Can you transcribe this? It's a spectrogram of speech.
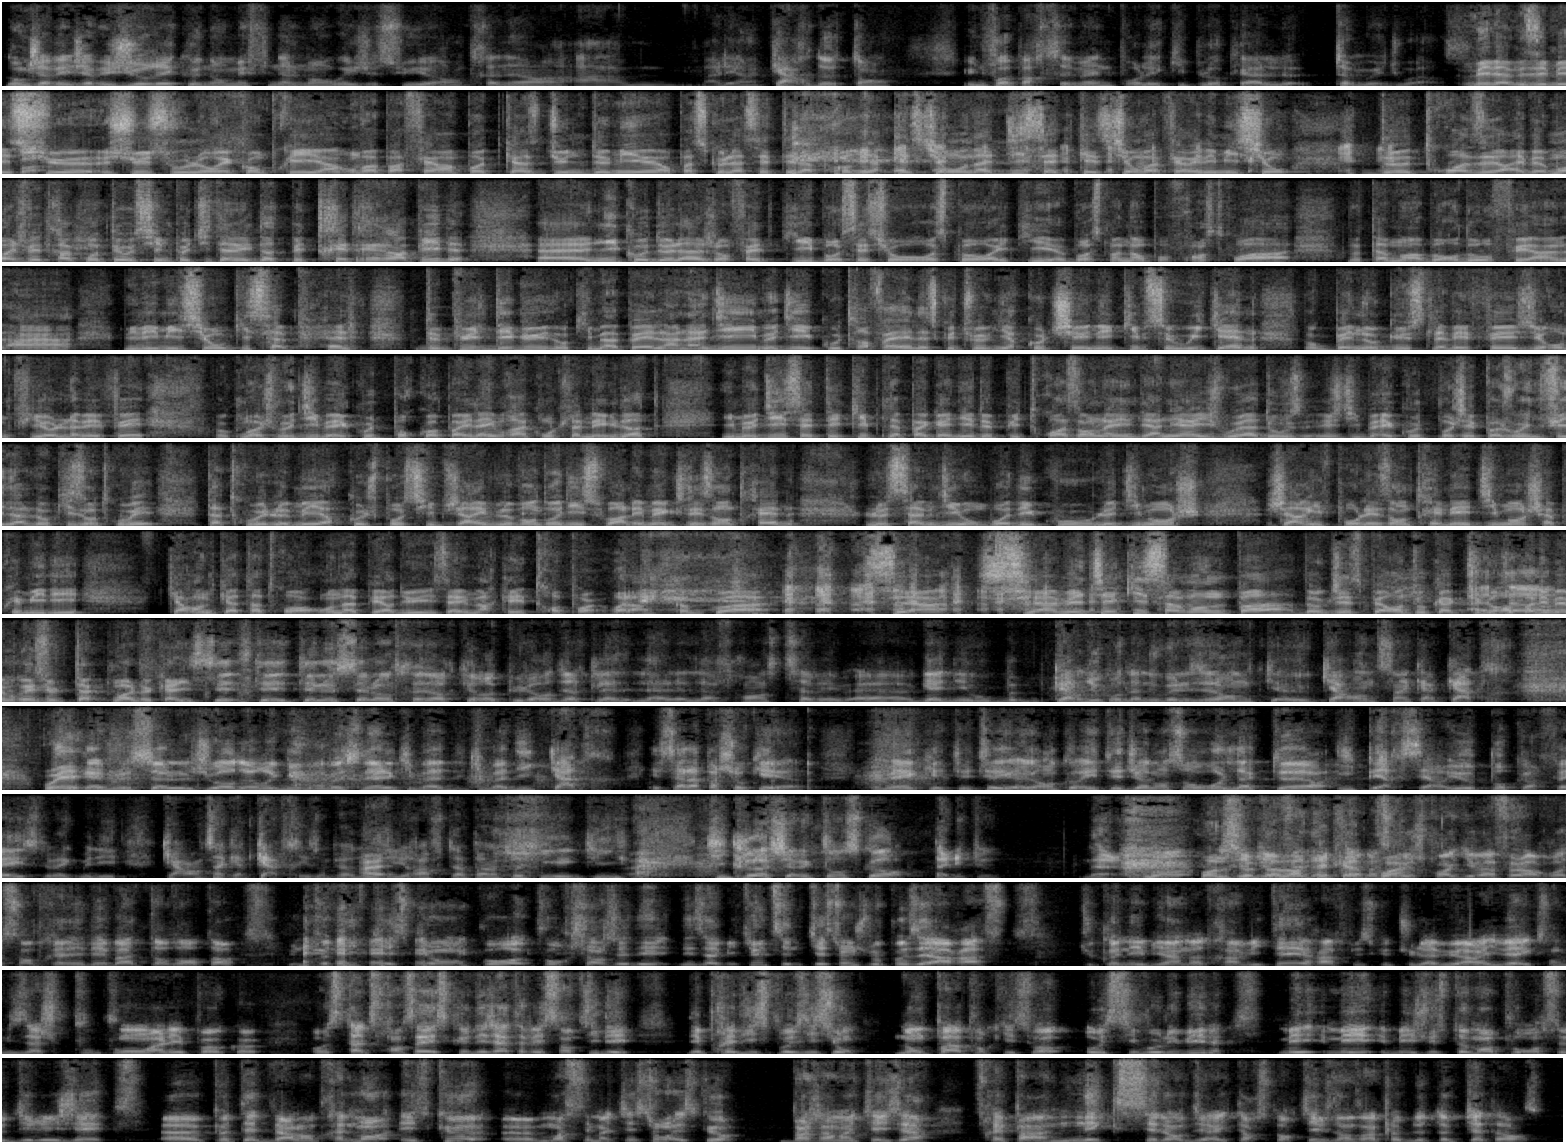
Donc j'avais juré que non, mais finalement, oui, je suis entraîneur à, aller un quart de temps une fois par semaine pour l'équipe locale Tunbridge Wells. Mesdames et messieurs, juste vous l'aurez compris, hein, on va pas faire un podcast d'une demi-heure parce que là c'était la première question, on a 17 questions, on va faire une émission de 3 heures. Et eh bien moi je vais te raconter aussi une petite anecdote mais très très rapide. Euh, Nico Delage en fait qui bossait sur Eurosport et qui euh, bosse maintenant pour France 3 notamment à Bordeaux fait un, une émission qui s'appelle Depuis le début. Donc il m'appelle un lundi, il me dit écoute Raphaël, est-ce que tu veux venir coacher une équipe ce week-end? Donc Ben Auguste l'avait fait, Jérôme Fiol l'avait fait. Donc moi je me dis bah écoute pourquoi pas? Et là il me raconte l'anecdote il me dit cette équipe n'a pas gagné depuis trois ans. L'année dernière, ils jouaient à 12. Et je dis bah écoute, moi j'ai pas joué une finale, donc ils ont trouvé, t'as trouvé le meilleur coach possible. J'arrive le vendredi soir, les mecs, je les entraîne. Le samedi, on boit des coups. Le dimanche, j'arrive pour les entraîner. Dimanche après-midi, 44 à 3, on a perdu, ils avaient marqué 3 points. Voilà, comme quoi, c'est un, un, métier qui s'invente pas. Donc j'espère en tout cas que tu n'auras pas les mêmes résultats que moi, le Kai. T'es es le seul entraîneur qui aurait pu leur dire que la, la, la France avait euh, gagné ou perdu contre la Nouvelle-Zélande 45 euh, à 4. Oui. C'est quand même le seul joueur de rugby professionnel qui m'a dit 4. Et ça l'a pas choqué. Hein. Le mec était, encore, était déjà dans son rôle d'acteur, hyper sérieux, poker face. Le mec me dit 45 à 4, ils ont perdu. Ouais. Je dis, t'as pas un truc qui, qui, qui cloche avec ton score? Pas du tout. Bon, on ne peut pas marquer parce que je crois qu'il va falloir recentrer les débats de temps en temps. Une petite question pour, pour changer des, habitudes. C'est une question que je veux poser à Raph. Tu connais bien notre invité, Raph, puisque tu l'as vu arriver avec son visage poupon à l'époque au Stade français. Est-ce que déjà tu avais senti des, des, prédispositions, non pas pour qu'il soit aussi volubile, mais, mais, mais justement pour se diriger euh, peut-être vers l'entraînement Est-ce que, euh, moi c'est ma question, est-ce que Benjamin Kaiser ferait pas un excellent directeur sportif dans un club de top 14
